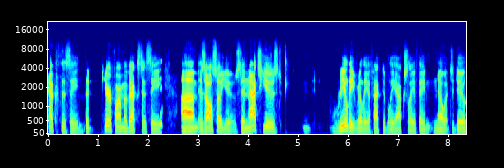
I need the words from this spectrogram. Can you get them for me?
ecstasy, the pure form of ecstasy, um, is also used, and that's used really, really effectively, actually, if they know what to do.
